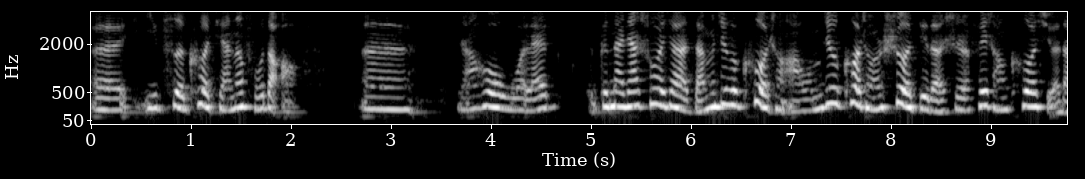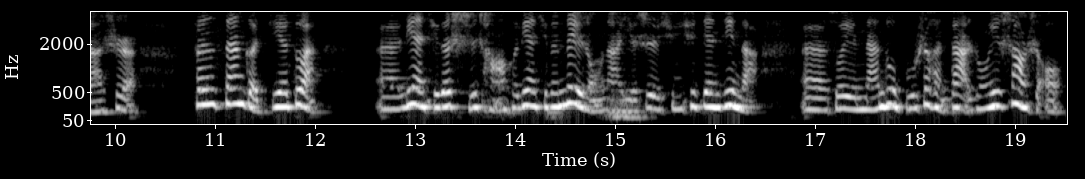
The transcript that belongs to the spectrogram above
呃一次课前的辅导，嗯，然后我来跟大家说一下咱们这个课程啊，我们这个课程设计的是非常科学的，是分三个阶段，呃，练习的时长和练习的内容呢也是循序渐进的，呃，所以难度不是很大，容易上手。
